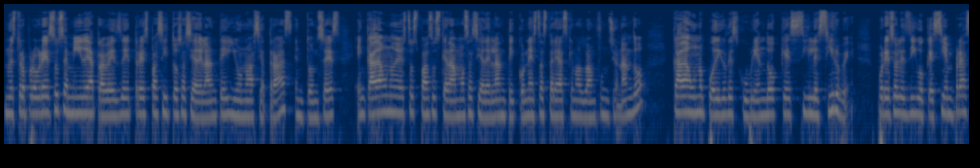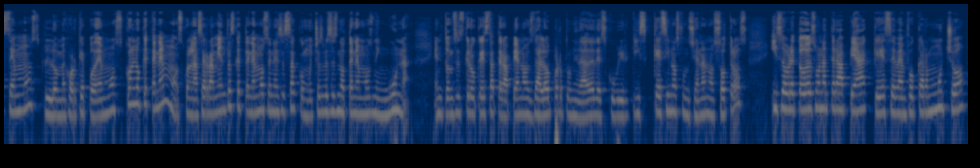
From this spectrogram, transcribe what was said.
nuestro progreso se mide a través de tres pasitos hacia adelante y uno hacia atrás. Entonces, en cada uno de estos pasos que damos hacia adelante con estas tareas que nos van funcionando, cada uno puede ir descubriendo que sí le sirve. Por eso les digo que siempre hacemos lo mejor que podemos con lo que tenemos, con las herramientas que tenemos en ese saco. Muchas veces no tenemos ninguna. Entonces creo que esta terapia nos da la oportunidad de descubrir qué, qué sí nos funciona a nosotros y sobre todo es una terapia que se va a enfocar mucho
